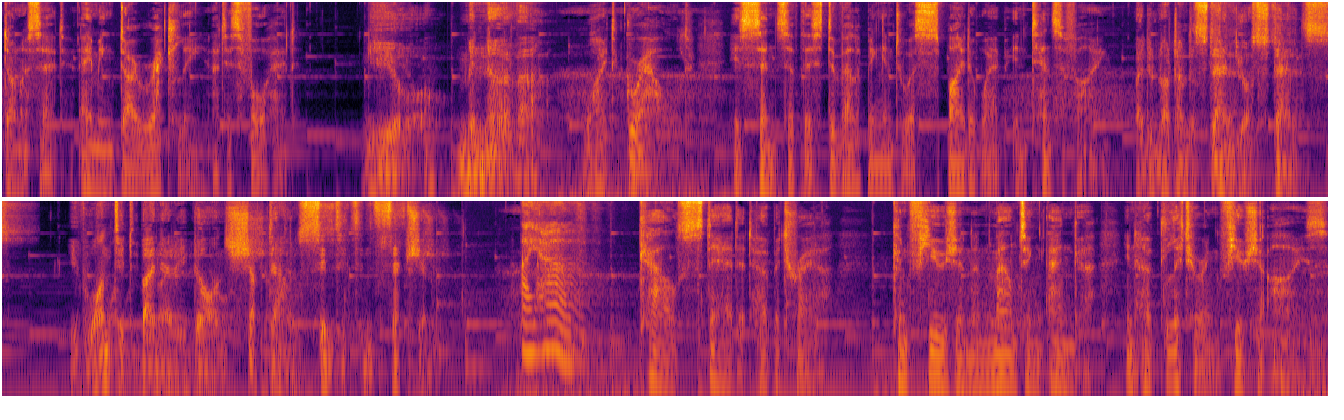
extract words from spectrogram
Donna said, aiming directly at his forehead. You're Minerva. Wight growled, his sense of this developing into a spiderweb intensifying. I do not understand your stance. You've wanted Binary Dawn shut down since its inception. I have. Cal stared at her betrayer, confusion and mounting anger in her glittering fuchsia eyes.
